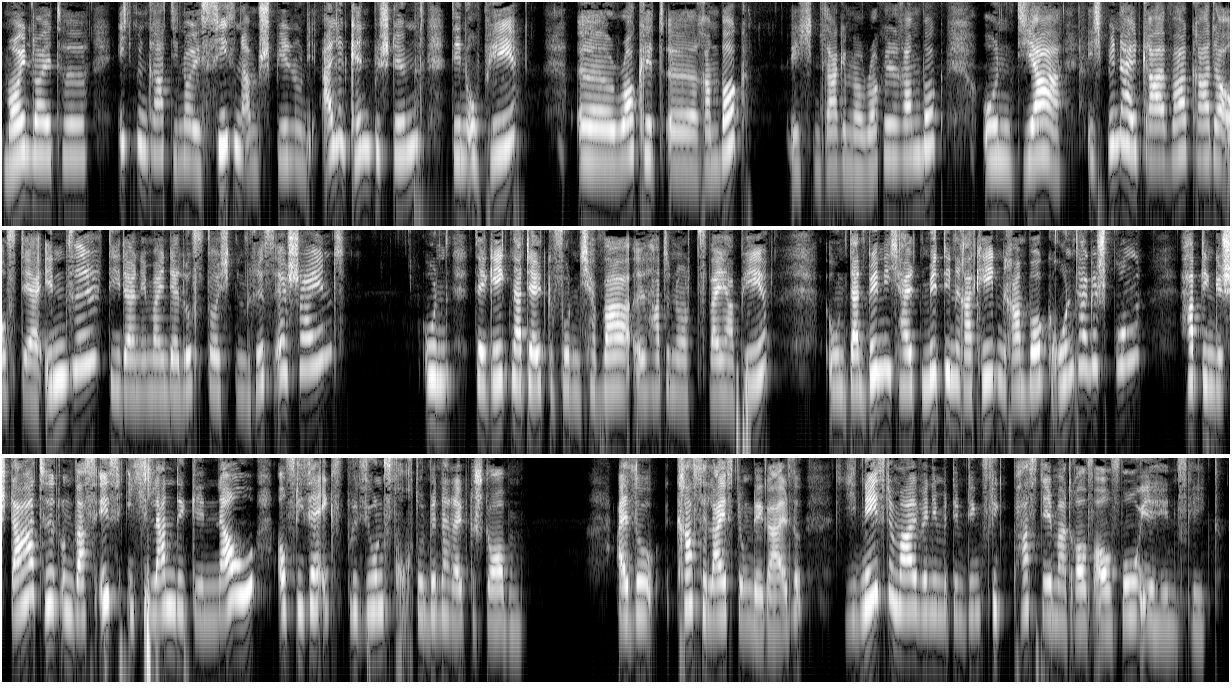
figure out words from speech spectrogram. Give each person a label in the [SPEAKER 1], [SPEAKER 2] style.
[SPEAKER 1] Moin Leute, ich bin gerade die neue Season am Spielen und ihr alle kennt bestimmt den OP äh, Rocket äh, Rambok. Ich sage immer Rocket Rambok. Und ja, ich bin halt gerade, war gerade auf der Insel, die dann immer in der Luft durch den Riss erscheint. Und der Gegner hat halt gefunden, ich war, äh, hatte noch zwei HP. Und dann bin ich halt mit den Raketen Rambok runtergesprungen, hab den gestartet und was ist? Ich lande genau auf dieser Explosionsfrucht und bin dann halt gestorben. Also krasse Leistung, Digga. Also, nächste Mal, wenn ihr mit dem Ding fliegt, passt ihr immer drauf auf, wo ihr hinfliegt.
